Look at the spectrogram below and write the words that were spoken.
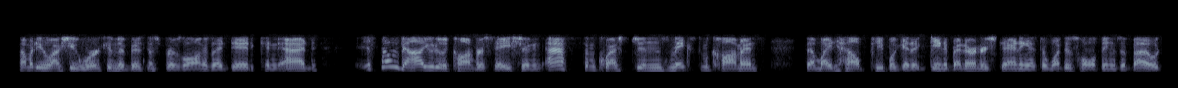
somebody who actually worked in the business for as long as I did can add some value to the conversation, ask some questions, make some comments that might help people get a, gain a better understanding as to what this whole thing's about.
